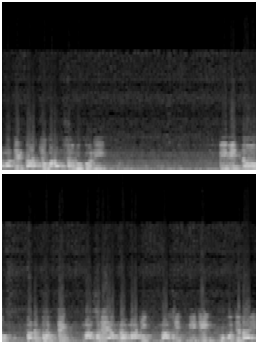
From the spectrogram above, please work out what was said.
আমাদের কার্যক্রম শুরু করি, বিভিন্ন মানে প্রত্যেক মাসে আমরা মানিক মাসিক মিটিং উপজেলায়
